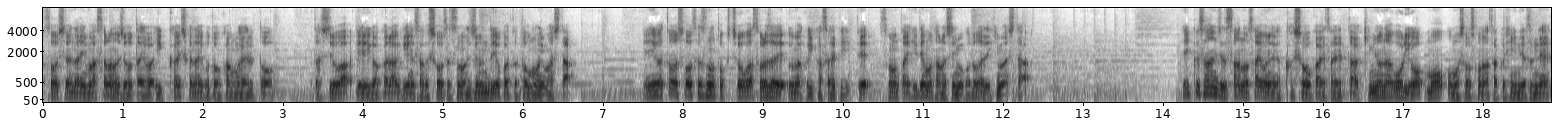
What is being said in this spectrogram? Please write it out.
末を知らないまっさらの状態は1回しかないことを考えると、私は映画から原作小説の順で良かったと思いました。映画と小説の特徴がそれぞれうまく活かされていて、その対比でも楽しむことができました。テイク33の最後に紹介された君の名残をも面白そうな作品ですね。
